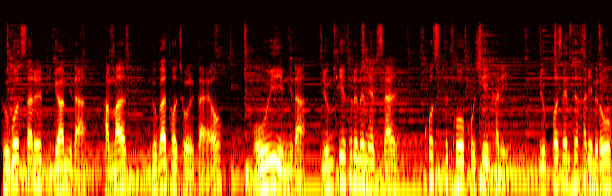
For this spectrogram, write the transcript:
두곳 쌀을 비교합니다. 밥맛 누가 더 좋을까요? 5위입니다. 윤기 흐르는 햅쌀 코스트코 고시카리 6% 할인으로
